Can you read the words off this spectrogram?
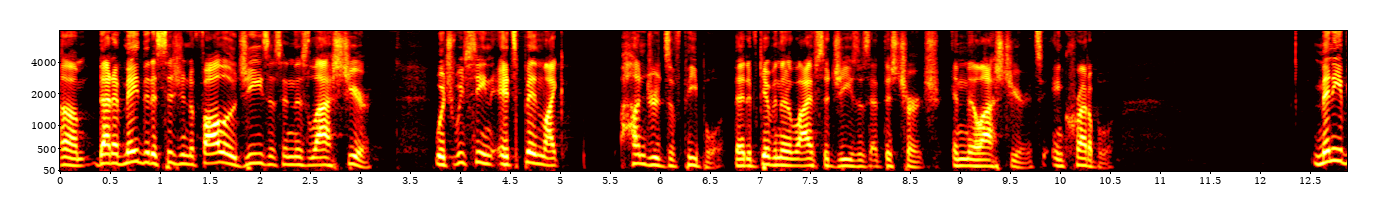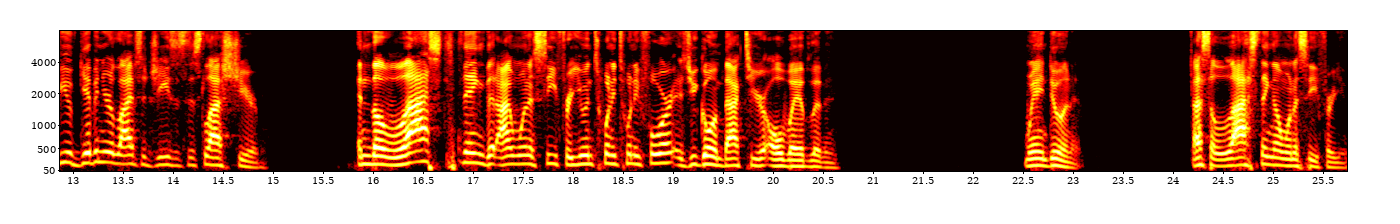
um, that have made the decision to follow Jesus in this last year, which we've seen, it's been like hundreds of people that have given their lives to Jesus at this church in the last year. It's incredible. Many of you have given your lives to Jesus this last year. And the last thing that I want to see for you in 2024 is you going back to your old way of living. We ain't doing it. That's the last thing I want to see for you.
